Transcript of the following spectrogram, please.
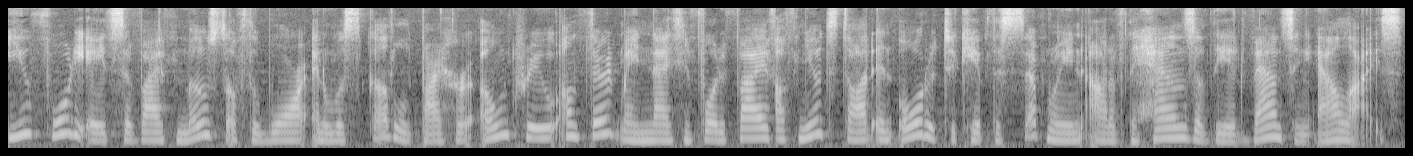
U-48 survived most of the war and was scuttled by her own crew on 3 May 1945 off Neustadt in order to keep the submarine out of the hands of the advancing Allies.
